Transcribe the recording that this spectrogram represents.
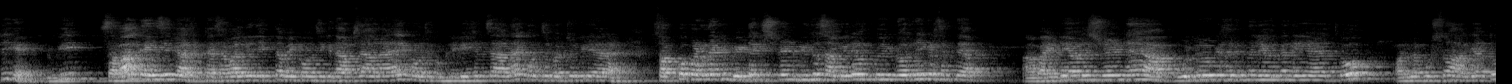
ठीक है? क्योंकि सवाल कहीं से भी आ सकता है। सवाल ये देखता भाई कौन सी किताब से आना है, कौन सी पब्लिकेशन से आना है, कौन से बच्चों के लिए आ रहा है। सबको पढ़ना है कि बेटा स्टूडेंट भी तो शामिल है, उनको इग्नोर नहीं कर सकते आप। आप आई वाले स्टूडेंट हैं, आप बोल रहे हो कि सर इतने लेवल का नहीं आया तो और मैं पूछता हूँ, आ गया तो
